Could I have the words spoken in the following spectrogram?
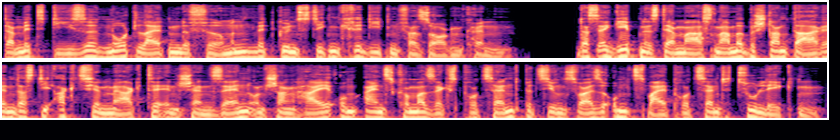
damit diese notleidende Firmen mit günstigen Krediten versorgen können. Das Ergebnis der Maßnahme bestand darin, dass die Aktienmärkte in Shenzhen und Shanghai um 1,6 Prozent bzw. um 2 Prozent zulegten.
